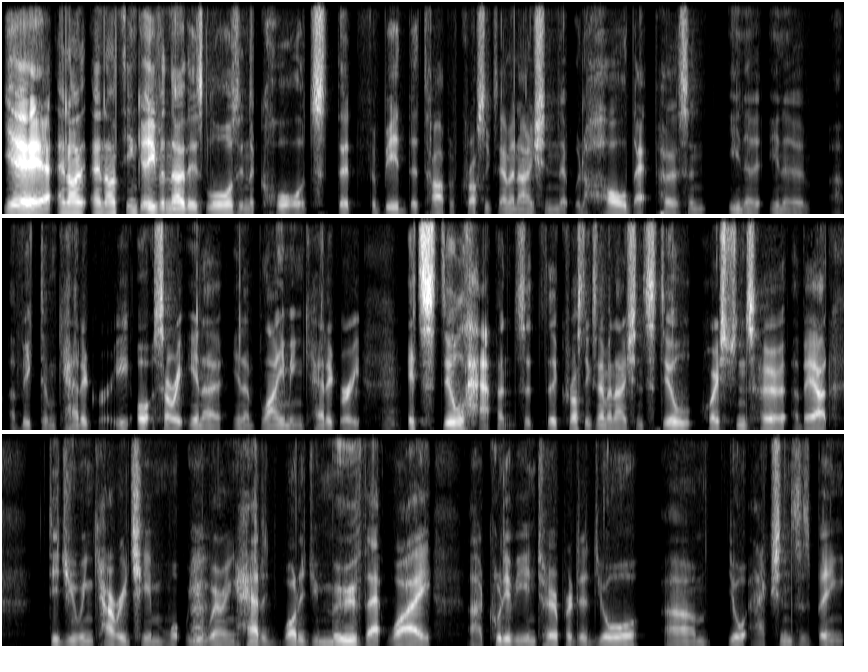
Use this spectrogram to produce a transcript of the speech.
Yeah, and I and I think even though there's laws in the courts that forbid the type of cross examination that would hold that person in a in a a victim category, or sorry, in a in a blaming category, mm. it still happens. It, the cross examination still questions her about did you encourage him? What were you mm. wearing? How did why did you move that way? Uh, could have he interpreted your um, your actions as being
